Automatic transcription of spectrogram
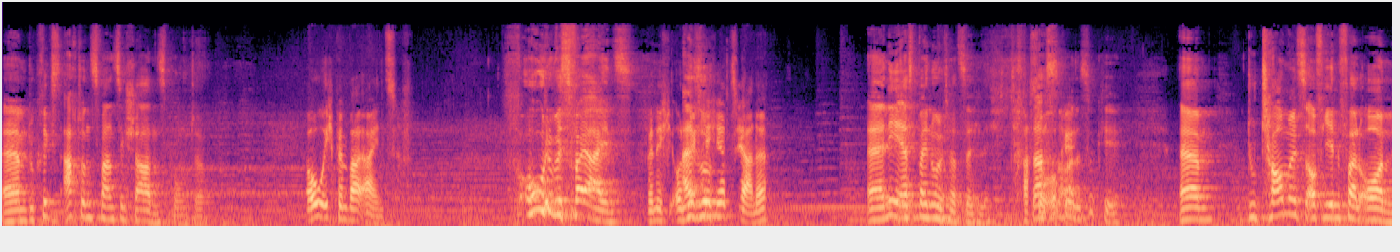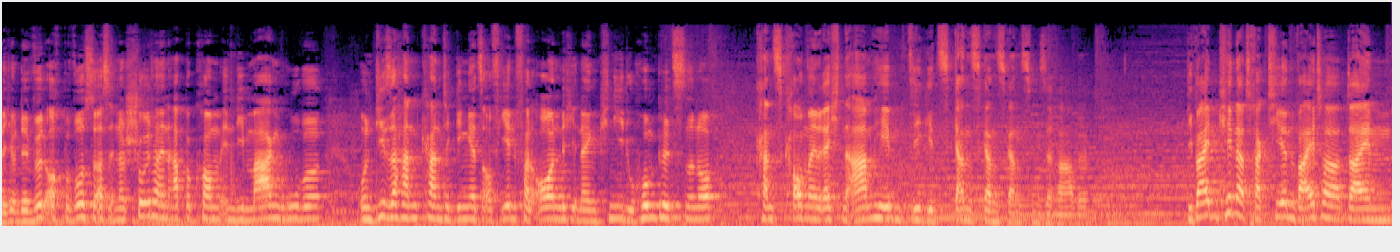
Ähm, du kriegst 28 Schadenspunkte. Oh, ich bin bei 1. Oh, du bist bei 1. Bin ich unendlich Also- jetzt? Ja, ne? Äh, nee, erst bei null tatsächlich. Ach so, das ist okay. alles okay. Ähm, du taumelst auf jeden Fall ordentlich und dir wird auch bewusst, du hast in der Schulter einen abbekommen, in die Magengrube und diese Handkante ging jetzt auf jeden Fall ordentlich in dein Knie. Du humpelst nur noch, kannst kaum deinen rechten Arm heben, dir geht's ganz, ganz, ganz miserabel. Die beiden Kinder traktieren weiter dein,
